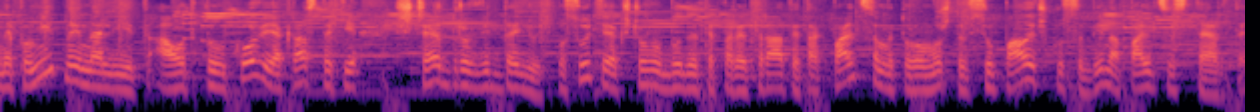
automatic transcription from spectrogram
непомітний наліт, а от пилкові якраз таки щедро віддають. По суті, якщо ви будете перетирати так пальцями, то ви можете всю паличку собі на пальці стерти.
